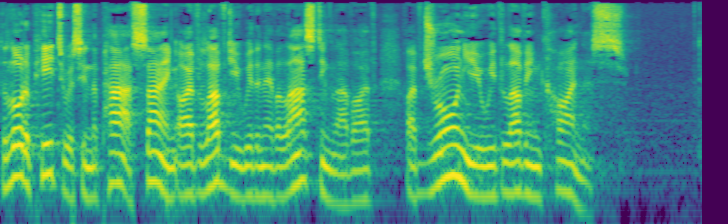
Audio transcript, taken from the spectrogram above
The Lord appeared to us in the past, saying, I have loved you with an everlasting love. I've, I've drawn you with loving kindness. I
